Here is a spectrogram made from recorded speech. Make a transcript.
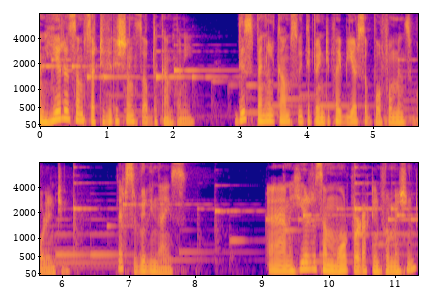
And here are some certifications of the company. This panel comes with a 25 years of performance warranty. That's really nice. And here are some more product information.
